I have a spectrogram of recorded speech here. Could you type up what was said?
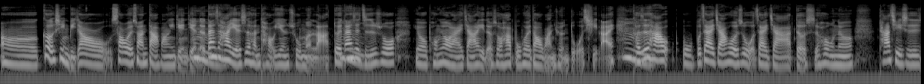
呃，个性比较稍微算大方一点点的，但是他也是很讨厌出门啦。对，但是只是说有朋友来家里的时候，他不会到完全躲起来。可是他我不在家或者是我在家的时候呢，他其实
